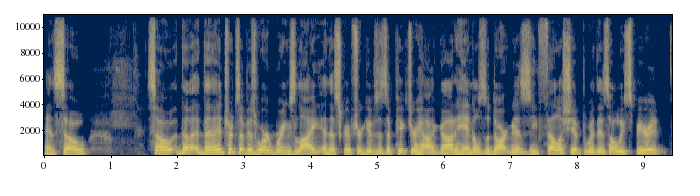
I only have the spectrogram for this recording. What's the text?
And so so the, the entrance of his word brings light, and the scripture gives us a picture how God handles the darkness. He fellowshipped with his Holy Spirit.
